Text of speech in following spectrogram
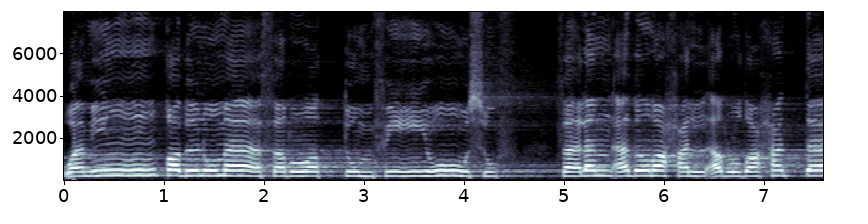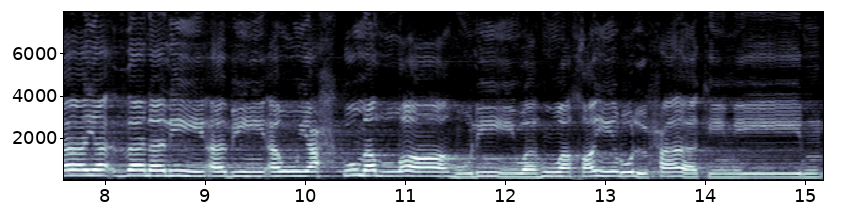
ومن قبل ما فرطتم في يوسف فلن أبرح الأرض حتى يأذن لي أبي أو يحكم الله لي وهو خير الحاكمين.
